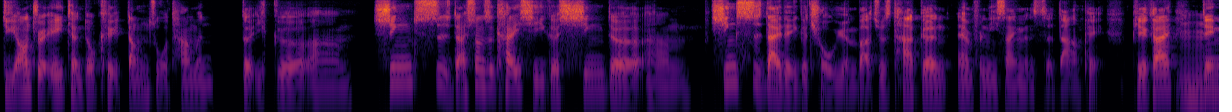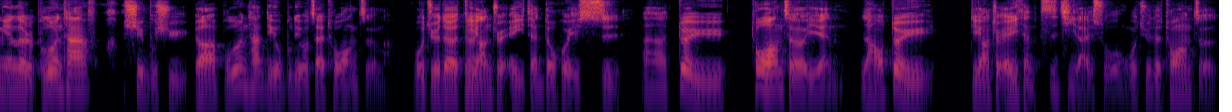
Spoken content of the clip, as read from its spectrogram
DeAndre Ayton 都可以当做他们的一个嗯新世代，算是开启一个新的嗯新世代的一个球员吧，就是他跟 Anthony Simons 的搭配。撇开 Damian l i l l a r 不论他续不续，呃，不论他留不留在拓荒者嘛，我觉得 DeAndre Ayton 都会是呃，对于拓荒者而言，然后对于 DeAndre Ayton 自己来说，我觉得拓荒者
